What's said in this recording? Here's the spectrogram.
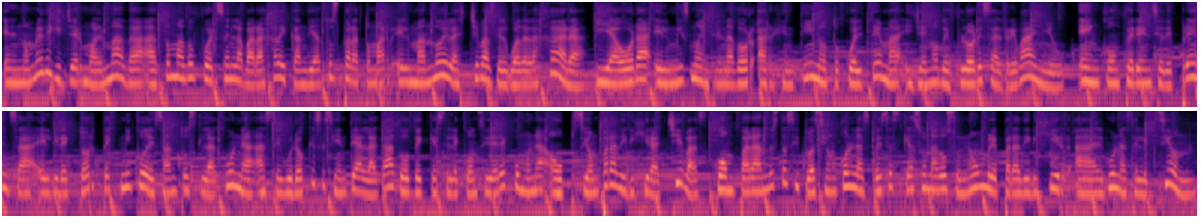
el nombre de Guillermo Almada ha tomado fuerza en la baraja de candidatos para tomar el mando de las Chivas del Guadalajara, y ahora el mismo entrenador argentino tocó el tema y llenó de flores al rebaño. En conferencia de prensa, el director técnico de Santos Laguna aseguró que se siente halagado de que se le considere como una opción para dirigir a Chivas, comparando esta situación con las veces que ha sonado su nombre para dirigir a alguna selección.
